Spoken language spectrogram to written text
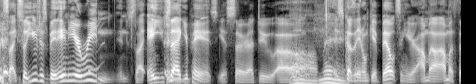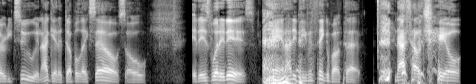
It's like, so you just been in here reading, and it's like, and you sag your pants. Yes, sir, I do. Uh, Oh, man. It's because they don't get belts in here. I'm a, I'm a 32, and I get a double XL, so it is what it is. Man, I didn't even think about that. And that's how jail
